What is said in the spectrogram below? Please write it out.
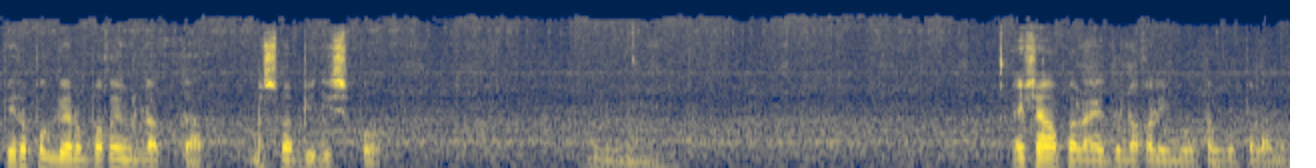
Pero pag meron pa kayong laptop, mas mabilis po. Hmm. Ay siya nga pala, idol, nakalimutan ko pala, no?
